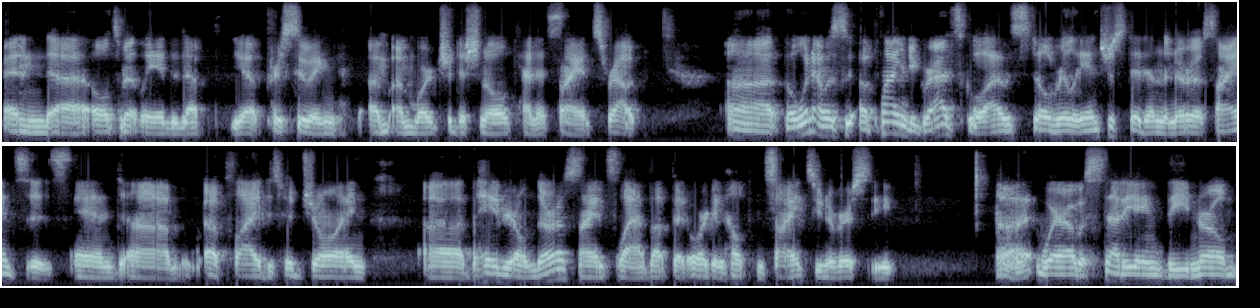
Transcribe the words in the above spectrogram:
and uh, ultimately ended up yeah, pursuing a, a more traditional kind of science route. Uh, but when I was applying to grad school, I was still really interested in the neurosciences and um, applied to join uh, behavioral neuroscience lab up at Oregon Health and Science University, uh, where I was studying the neural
